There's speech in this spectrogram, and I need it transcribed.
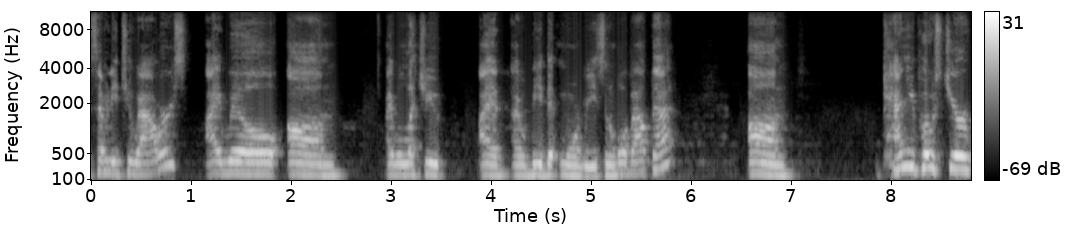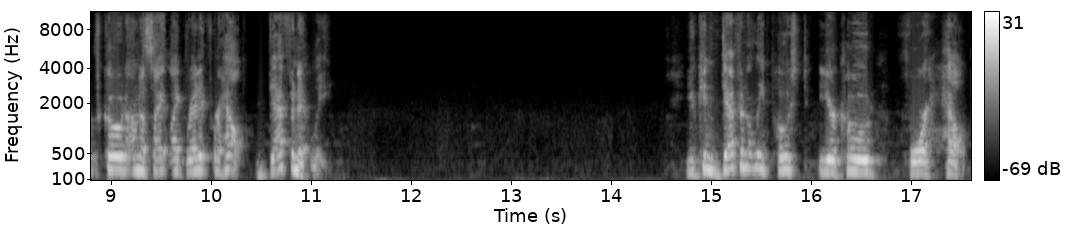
72 hours. I will um, I will let you. I I will be a bit more reasonable about that. Um, can you post your code on a site like Reddit for help? Definitely. you can definitely post your code for help.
